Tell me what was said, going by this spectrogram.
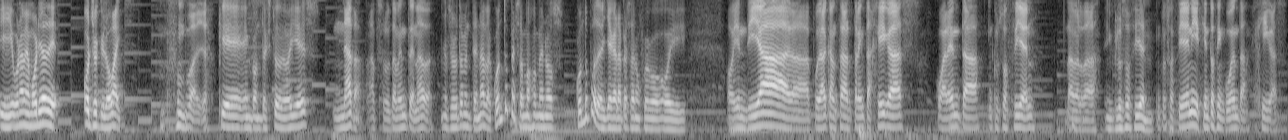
Y una memoria de 8 kilobytes, Vaya. que en contexto de hoy es Nada, absolutamente nada. Absolutamente nada. ¿Cuánto pesa más o menos? ¿Cuánto puede llegar a pesar un juego hoy? Hoy en día eh, puede alcanzar 30 gigas, 40, incluso 100, la verdad. Incluso 100. Incluso 100 y 150 gigas.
